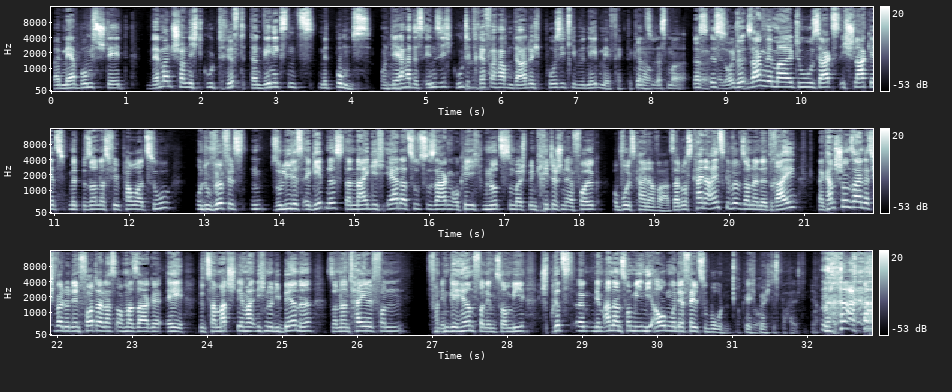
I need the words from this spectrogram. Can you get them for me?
bei mehr Bums steht, wenn man schon nicht gut trifft, dann wenigstens mit Bums. Und der hat es in sich, gute Treffer haben dadurch positive Nebeneffekte. Kannst Genau. du das mal Das äh, ist, erläutern? sagen wir mal, du sagst, ich schlag jetzt mit besonders viel Power zu und du würfelst ein solides Ergebnis, dann neige ich eher dazu zu sagen, okay, ich nutze zum Beispiel einen kritischen Erfolg, obwohl es keiner war. Sag, du hast keine Eins gewürfelt, sondern eine Drei. Dann kann es schon sein, dass ich, weil du den Vorteil hast, auch mal sage, ey, du zermatscht dem halt nicht nur die Birne, sondern Teil von, von dem Gehirn von dem Zombie, spritzt irgendeinem anderen Zombie in die Augen und der fällt zu Boden. Okay, ich möchte es behalten. Also,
